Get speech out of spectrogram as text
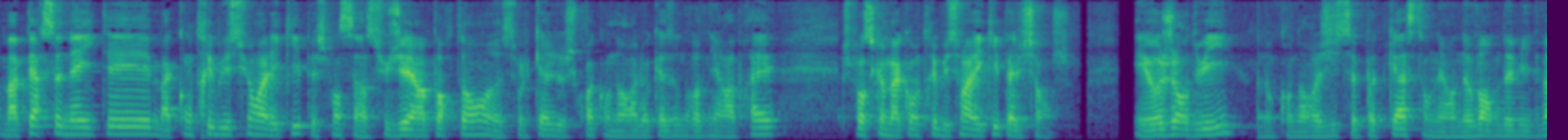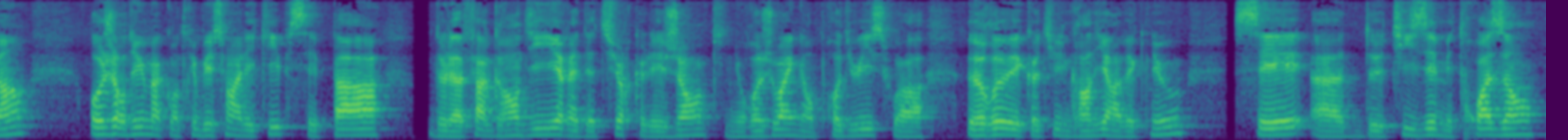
ma personnalité, ma contribution à l'équipe, et je pense que c'est un sujet important euh, sur lequel je crois qu'on aura l'occasion de revenir après, je pense que ma contribution à l'équipe, elle change. Et aujourd'hui, donc on enregistre ce podcast, on est en novembre 2020. Aujourd'hui, ma contribution à l'équipe, c'est pas de la faire grandir et d'être sûr que les gens qui nous rejoignent en produit soient heureux et continuent de grandir avec nous, c'est euh, d'utiliser mes trois ans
